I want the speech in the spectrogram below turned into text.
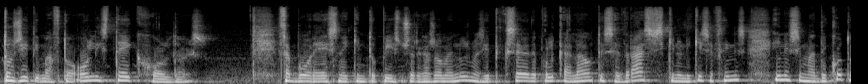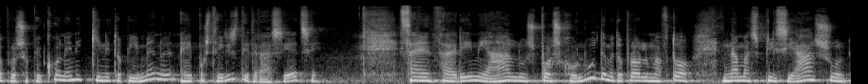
το ζήτημα αυτό, όλοι οι stakeholders. Θα μπορέσει να κινητοποιήσει τους εργαζόμενους μας, γιατί ξέρετε πολύ καλά ότι σε δράσεις κοινωνικής ευθύνης είναι σημαντικό το προσωπικό να είναι κινητοποιημένο, να υποστηρίζει τη δράση, έτσι θα ενθαρρύνει άλλους που ασχολούνται με το πρόβλημα αυτό να μας πλησιάσουν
